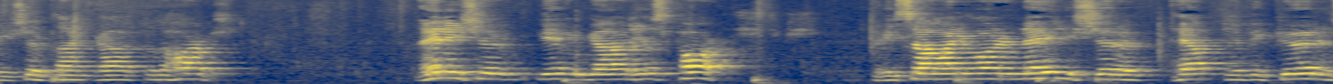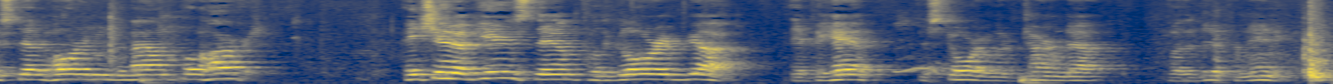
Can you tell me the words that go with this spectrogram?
he should thanked God for the harvest. Then he should have given God his part. If he saw anyone in need, he should have helped if he could instead of hoarding the bountiful harvest. He should have used them for the glory of God. If he had, the story would have turned out with a different ending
